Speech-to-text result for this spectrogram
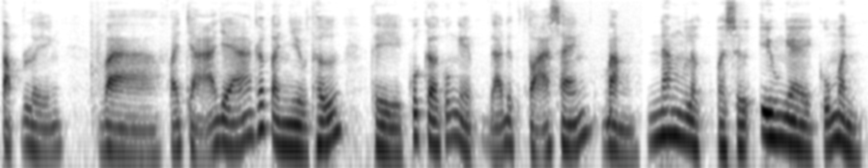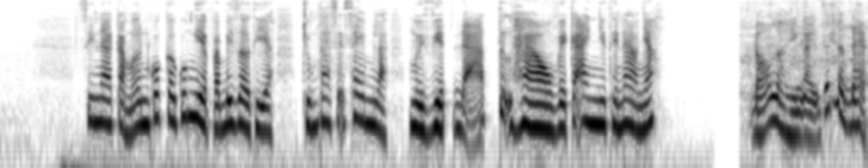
tập luyện và phải trả giá rất là nhiều thứ thì quốc cơ của nghiệp đã được tỏa sáng bằng năng lực và sự yêu nghề của mình Xin à, cảm ơn quốc cơ quốc nghiệp và bây giờ thì à, chúng ta sẽ xem là người Việt đã tự hào về các anh như thế nào nhé. Đó là hình ảnh rất là đẹp.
